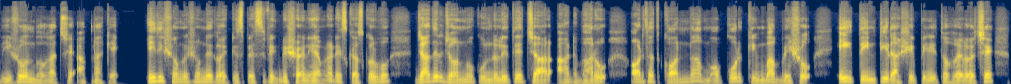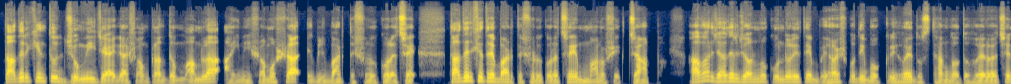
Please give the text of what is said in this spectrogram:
ভীষণ ভোগাচ্ছে আপনাকে। এরই সঙ্গে সঙ্গে কয়েকটি স্পেসিফিক বিষয় নিয়ে আমরা ডিসকাস করব। যাদের জন্মকুণ্ডলিতে চার আট বারো, অর্থাৎ কন্যা, মকর কিংবা বৃষ, এই তিনটি রাশি পীড়িত হয়ে রয়েছে। তাদের কিন্তু জমি জায়গা সংক্রান্ত মামলা, আইনি সমস্যা এগুলি বাড়তে শুরু করেছে। তাদের ক্ষেত্রে বাড়তে শুরু করেছে মানসিক চাপ। আবার যাদের জন্মকুণ্ডলিতে বৃহস্পতি বক্রী হয়ে দুস্থানগত হয়ে রয়েছেন,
